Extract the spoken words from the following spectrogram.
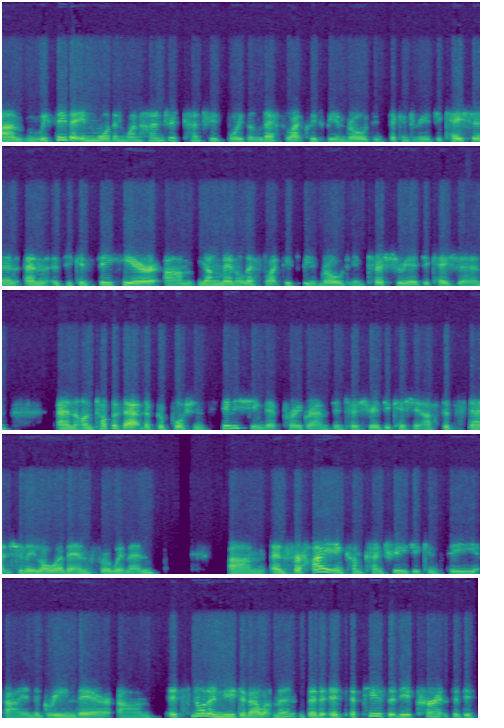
Um, we see that in more than 100 countries, boys are less likely to be enrolled in secondary education. And as you can see here, um, young men are less likely to be enrolled in tertiary education. And on top of that, the proportions finishing their programs in tertiary education are substantially lower than for women. Um, and for high income countries, you can see uh, in the green there, um, it's not a new development, but it appears that the occurrence of this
